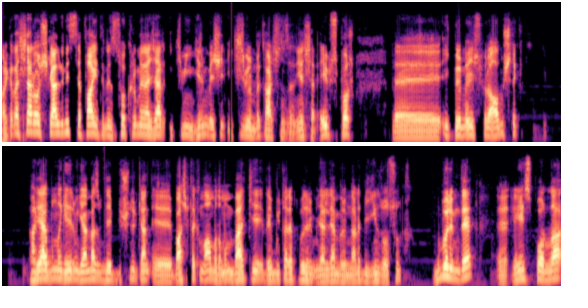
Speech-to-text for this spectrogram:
Arkadaşlar hoş geldiniz. Sefa getirdiniz. Soccer Manager 2025'in ikinci bölümünde karşınızdayız. Gençler Eyüpspor eee ilk bölümde Eyüpspor'u almıştık. Kariyer bununla gelir mi gelmez mi diye düşünürken eee başka bir takım almadım ama belki rebootlar yapabilirim ilerleyen bölümlerde bilginiz olsun. Bu bölümde eee Eyüpspor'la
